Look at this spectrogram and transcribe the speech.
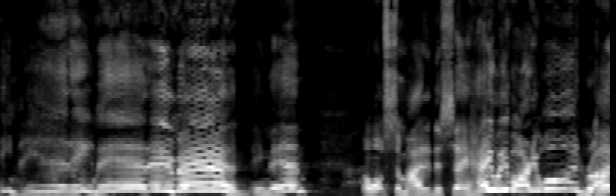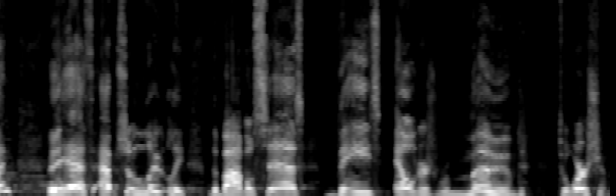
Amen. Amen. Amen. Amen. I want somebody to say, hey, we've already won, right? Yes, absolutely. The Bible says these elders were moved to worship.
